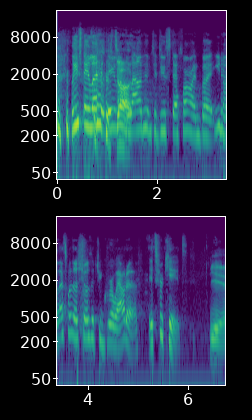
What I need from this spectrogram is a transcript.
At least they let they allowed him to do Stefan, but you know that's one of those shows that you grow out of. It's for kids. Yeah.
